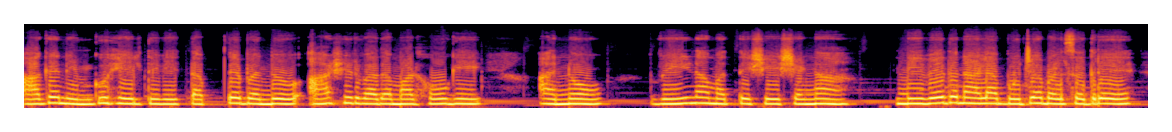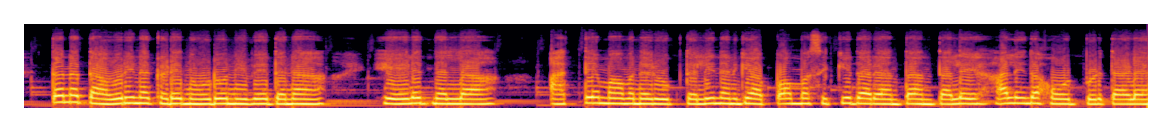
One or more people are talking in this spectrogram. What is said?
ಆಗ ನಿಮಗೂ ಹೇಳ್ತೀವಿ, ತಪ್ಪದೆ ಬಂದು ಆಶೀರ್ವಾದ ಮಾಡಿ ಹೋಗಿ. ಅನ್ನೋ ವೀಣಾ ಮತ್ತೆ ಶೇಷಣ್ಣ ನಿವೇದನಾಳ ಭುಜ ಬಳಸಿದ್ರೆ ತನ್ನ ತವರಿನ ಕಡೆ ನೋಡೋ ನಿವೇದನ, ಹೇಳದ್ನಲ್ಲ. ಅತ್ತೆ ಮಾವನ ರೂಪದಲ್ಲಿ ನನಗೆ ಅಪ್ಪ, ಅಮ್ಮ ಸಿಕ್ಕಿದ್ದಾರೆ ಅಂತ ಅಂತಲೇ ಅಲ್ಲಿಂದ ಹೊರಟ್ಬಿಡ್ತಾಳೆ.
